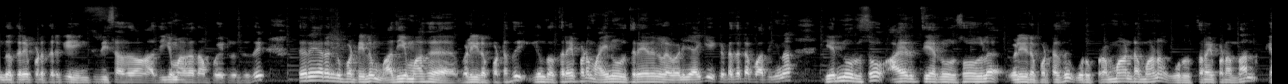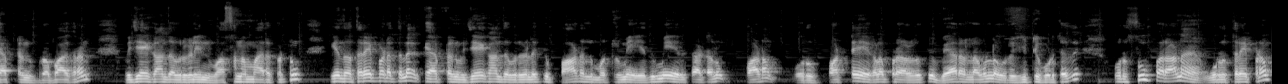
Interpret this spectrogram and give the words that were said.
இந்த திரைப்படத்திற்கு இன்க்ரீஸாக தான் அதிகமாக தான் போயிட்டு இருந்தது. திரையரங்கு பட்டியலும் அதிகமாக வெளியிடப்பட்டது. இந்த திரைப்படம் ஐநூறு திரையரங்கில் வெளியாகி கிட்டத்தட்ட பார்த்தீங்கன்னா எண்ணூறு ஷோ ஆயிரத்தி இரநூறு ஷோவில் வெளியிடப்பட்டது. ஒரு பிரம்மாண்டமான ஒரு திரைப்படம் தான் கேப்டன் பிரபாகரன் விஜயகாந்த் அவர்களின் வசனமாக இருக்கட்டும் இந்த திரைப்படத்தில் கேப்டன் விஜயகாந்த் அவர்களுக்கு பாடல் மட்டுமே எதுவுமே இருக்காட்டாலும் படம் ஒரு பட்டையை கலப்புற அளவுக்கு வேற லெவலில் ஒரு ஹிட்டு கொடுத்தது. ஒரு சூப்பரான ஒரு திரைப்படம்.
